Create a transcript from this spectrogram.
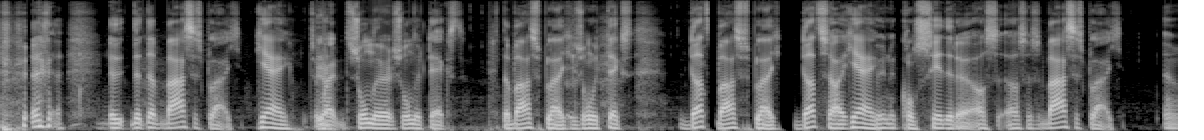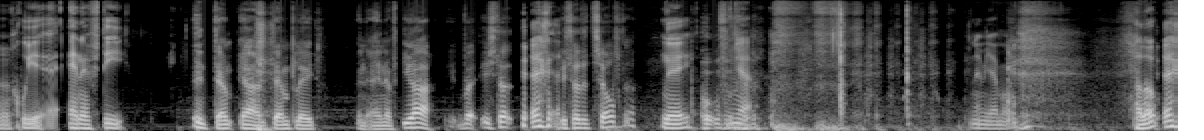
Eh, dat, dat basisplaatje. Jij, zeg maar, zonder, zonder tekst. Dat basisplaatje zonder tekst. Dat basisplaatje, dat zou jij kunnen consideren als, als een basisplaatje. Een goede NFT. Een tem ja, een template. Een NFT. Ja, is dat, is dat hetzelfde? Nee. Of- Ja. Neem jij maar op. Hallo? Hey,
